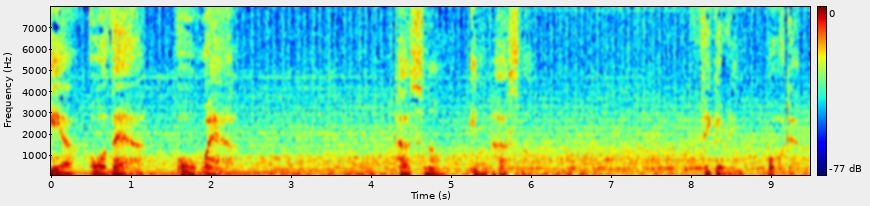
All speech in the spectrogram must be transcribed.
Here or there or where. Personal, impersonal. Figuring border.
